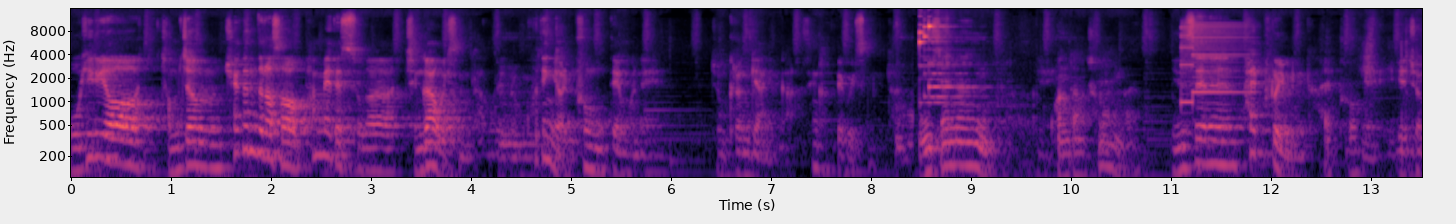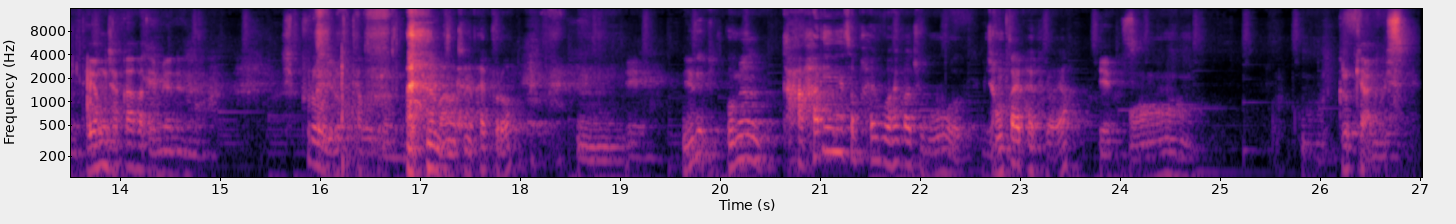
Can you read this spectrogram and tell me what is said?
오히려 점점 최근 들어서 판매 대수가 증가하고 있습니다. 아무래도 음. 코딩 열풍 때문에 좀 그런 게 아닌가 생각되고 있습니다. 어, 인쇄는 예. 권당 천 원인가요? 인쇄는 8%입니다. 8%? 예, 이게 좀 대형 작가가 되면은 10% 이렇다고 들었는데 15,000원 8%? 음, 예, 이게 보면 다 할인해서 팔고 해가지고 정가에 8%야? 예, 어, 그렇구나. 그렇게 알고 있습니다.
